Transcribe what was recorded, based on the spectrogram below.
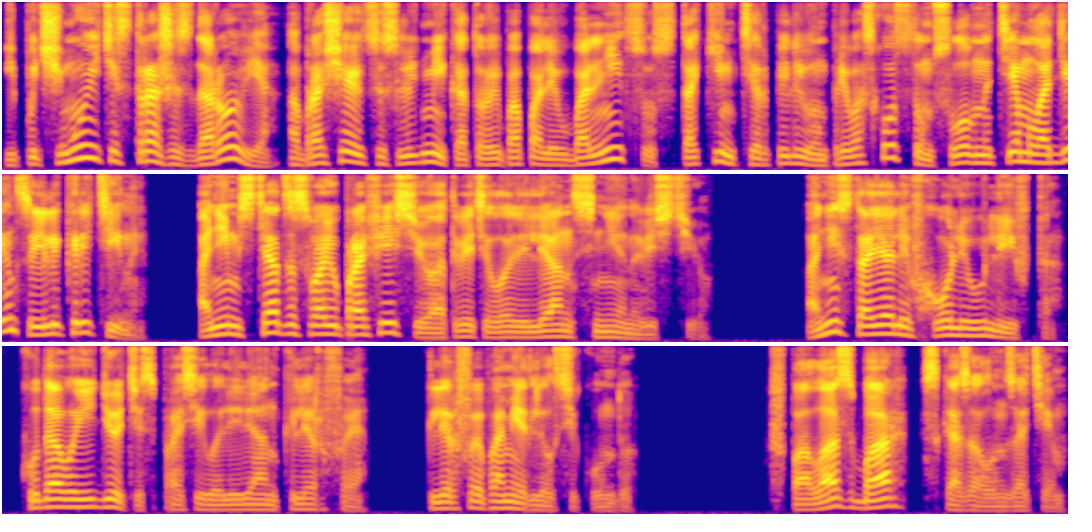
И почему эти стражи здоровья обращаются с людьми, которые попали в больницу, с таким терпеливым превосходством, словно те младенцы или кретины? Они мстят за свою профессию», — ответила Лилиан с ненавистью. Они стояли в холле у лифта. «Куда вы идете?» — спросила Лилиан Клерфе. Клерфе помедлил секунду. «В Палас-бар», — сказал он затем.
